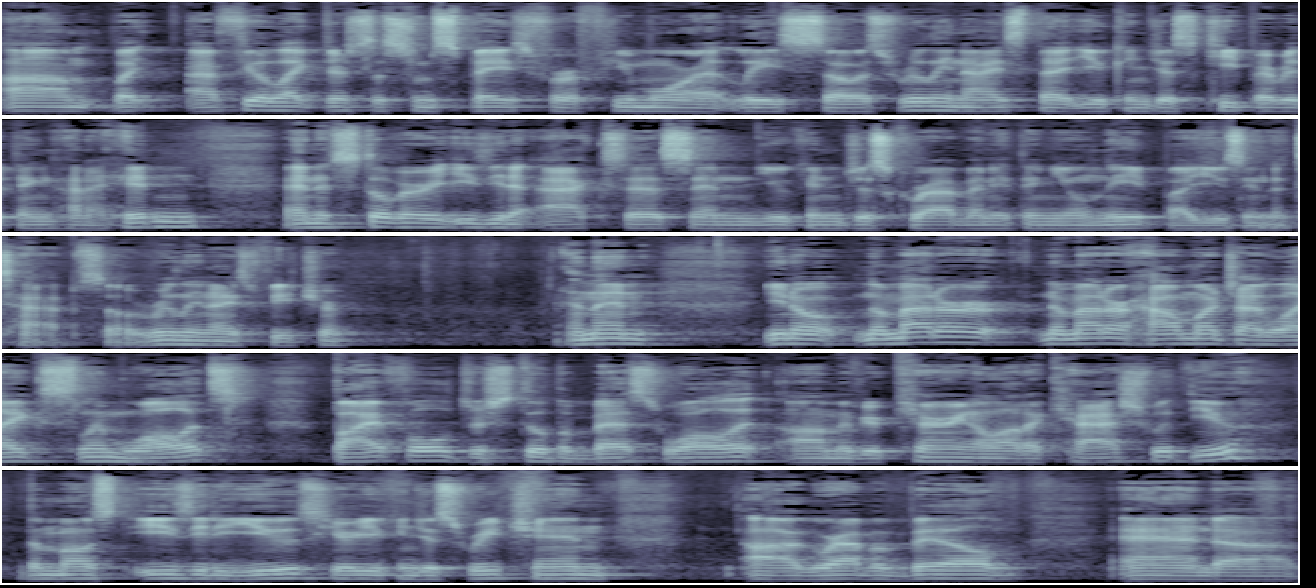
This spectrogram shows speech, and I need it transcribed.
Um, but I feel like there's some space for a few more at least. So it's really nice that you can just keep everything kind of hidden and it's still very easy to access and you can just grab anything you'll need by using the tab. So really nice feature. And then, you know, no matter no matter how much I like slim wallets, bifolds are still the best wallet. Um, if you're carrying a lot of cash with you, the most easy to use. Here you can just reach in, uh, grab a bill, and uh,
